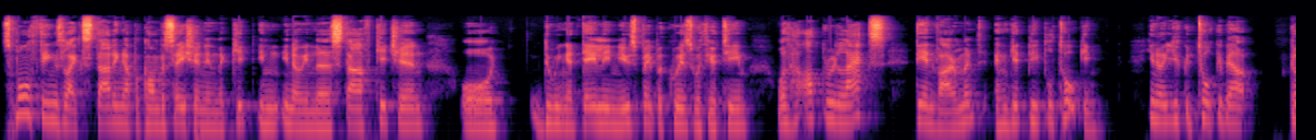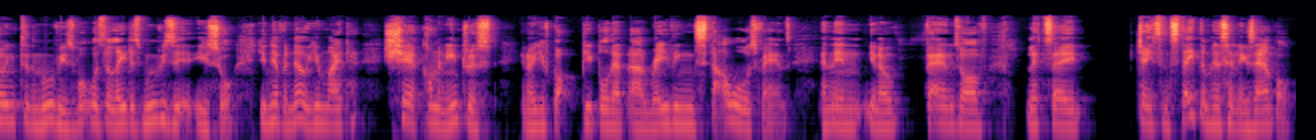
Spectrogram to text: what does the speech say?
Small things like starting up a conversation in the kit, in, you know, in the staff kitchen or doing a daily newspaper quiz with your team will help relax the environment and get people talking. You know, you could talk about going to the movies. What was the latest movies that you saw? You never know. You might share common interest. You know, you've got people that are raving Star Wars fans and then, you know, fans of, let's say, Jason Statham as an example.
